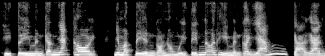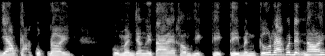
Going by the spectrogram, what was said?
thì tùy mình cân nhắc thôi. Nhưng mà tiền còn không uy tín nữa thì mình có dám cả gan giao cả cuộc đời của mình cho người ta hay không thì thì thì mình cứ ra quyết định thôi.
